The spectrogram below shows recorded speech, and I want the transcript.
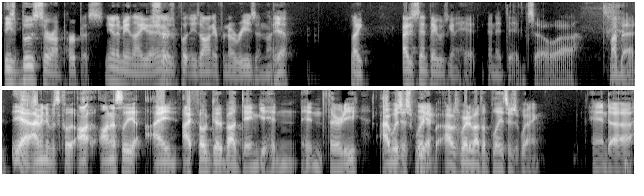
these boosts are on purpose. You know what I mean? Like they're just putting these on here for no reason. Like, Yeah. like I just didn't think it was gonna hit, and it did. So uh, my bad. Yeah, I mean it was close. Honestly, I, I felt good about Dame get hitting hitting thirty. I was just worried Yeah. about I was worried about the Blazers winning, and uh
